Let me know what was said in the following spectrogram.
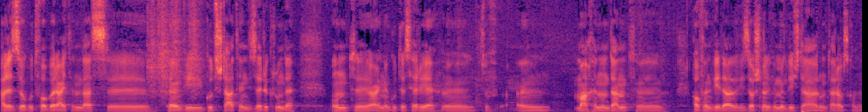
alles so gut vorbereiten, dass äh, können wir gut starten in dieser Rückrunde und äh, eine gute Serie äh, zu, äh, machen und dann äh, hoffen wir, dass wir so schnell wie möglich da runter rauskommen.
